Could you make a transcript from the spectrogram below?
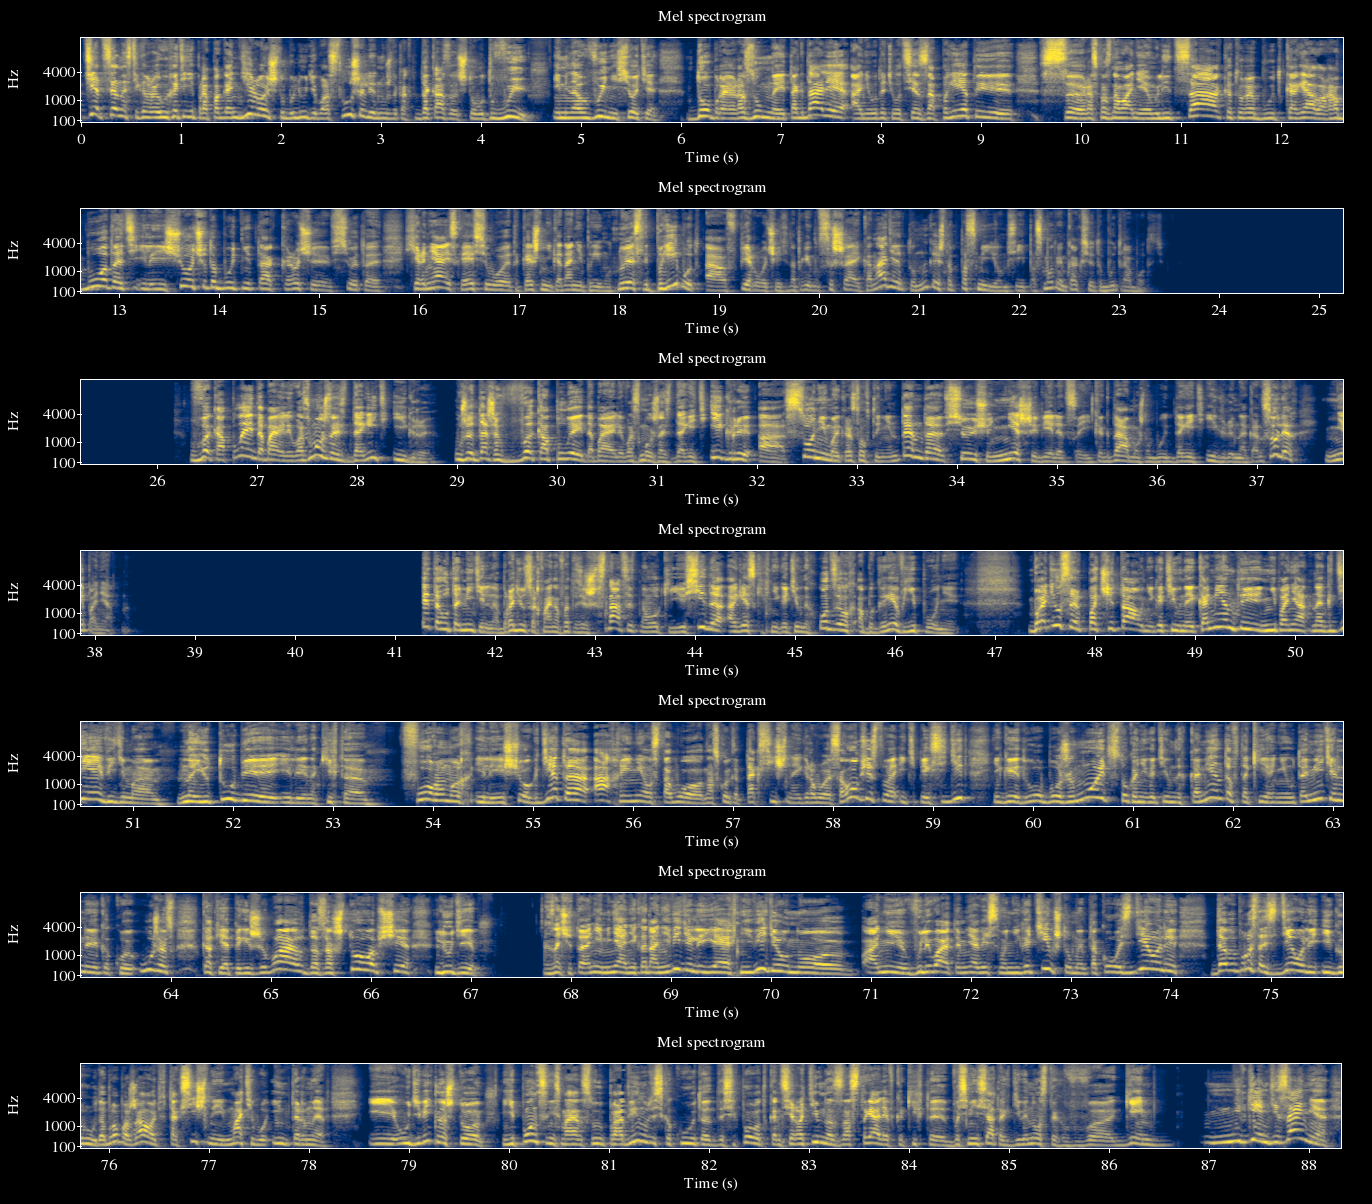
те ценности, которые вы хотите пропагандировать, чтобы люди вас слушали, нужно как-то доказывать, что вот вы, именно вы несете доброе, разумное и так далее, а не вот эти вот все запреты с распознаванием лица, которое будет коряво работать или еще что-то будет не так. Короче, все это херня, и, скорее всего, это, конечно, никогда не примут. Но если примут, а в первую очередь это примут США и Канаде, то мы, конечно, посмеемся и посмотрим, как все это будет работать. В VK Play добавили возможность дарить игры. Уже даже в VK Play добавили возможность дарить игры, а Sony, Microsoft и Nintendo все еще не шевелятся, и когда можно будет дарить игры на консолях, непонятно. Это утомительно. Продюсер Final Fantasy 16 Наоки Юсида о резких негативных отзывах об игре в Японии. Продюсер почитал негативные комменты, непонятно где, видимо, на Ютубе или на каких-то форумах или еще где-то охренел с того, насколько токсично игровое сообщество, и теперь сидит и говорит, о боже мой, столько негативных комментов, такие они утомительные, какой ужас, как я переживаю, да за что вообще? Люди Значит, они меня никогда не видели, я их не видел, но они выливают на меня весь свой негатив, что мы им такого сделали. Да вы просто сделали игру. Добро пожаловать в токсичный, мать его, интернет. И удивительно, что японцы, несмотря на свою продвинутость какую-то, до сих пор вот консервативно застряли в каких-то 80-х, 90-х в гейм... Не в геймдизайне,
